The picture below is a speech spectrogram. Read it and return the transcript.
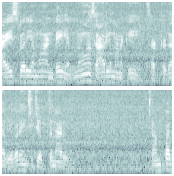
ఐశ్వర్యము అంటే ఎన్నోసార్లు మనకి చక్కగా వివరించి చెప్తున్నారు. సంపద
